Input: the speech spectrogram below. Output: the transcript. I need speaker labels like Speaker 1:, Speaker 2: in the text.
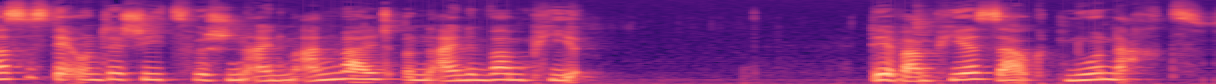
Speaker 1: Was ist der Unterschied zwischen einem Anwalt und einem Vampir? Der Vampir saugt nur nachts.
